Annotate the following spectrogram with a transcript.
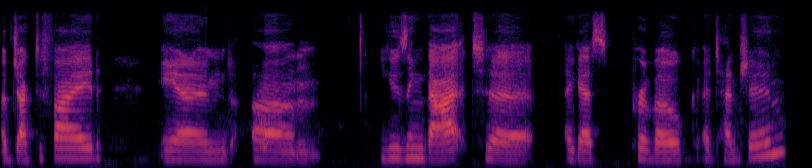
objectified and um, using that to, I guess, provoke attention.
